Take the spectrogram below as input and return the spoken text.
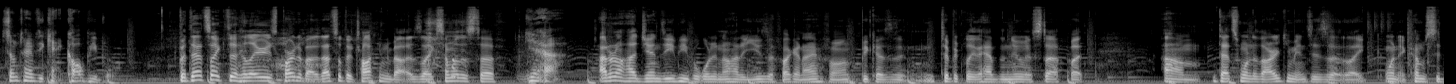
Sometimes he can't call people. But that's like the hilarious part about it. That's what they're talking about. Is like some of the stuff. Yeah. I don't know how Gen Z people wouldn't know how to use a fucking iPhone because it, typically they have the newest stuff. But um, that's one of the arguments is that like when it comes to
